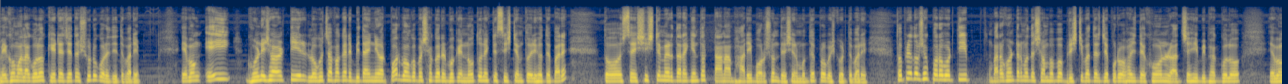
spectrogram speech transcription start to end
মেঘমালাগুলো কেটে যেতে শুরু করে দিতে পারে। এবং এই ঘূর্ণিঝড়টির লঘুচাপ আকারে বিদায় নেওয়ার পর বঙ্গোপসাগরের বুকে নতুন একটি সিস্টেম তৈরি হতে পারে। তো সেই সিস্টেমের দ্বারা কিন্তু টানা ভারী বর্ষণ দেশের মধ্যে প্রবেশ করতে পারে। তো প্রিয় দর্শক, পরবর্তী বারো ঘণ্টার মধ্যে সম্ভাব্য বৃষ্টিপাতের যে পূর্বাভাস দেখুন, রাজশাহী বিভাগগুলো এবং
